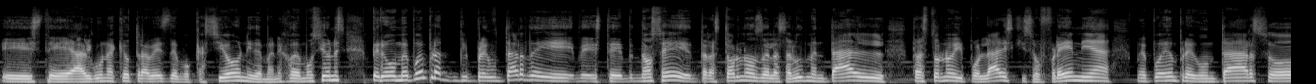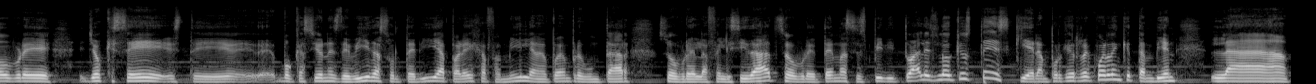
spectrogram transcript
este, alguna que otra vez de vocación y de manejo de emociones, pero me pueden preguntar de, este, no sé, trastornos de la salud mental, trastorno bipolar, esquizofrenia, me pueden preguntar sobre yo qué sé, este, vocaciones de vida, soltería, pareja, familia, me pueden preguntar sobre la felicidad, sobre temas espirituales, lo que ustedes quieran, porque recuerden que también la,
